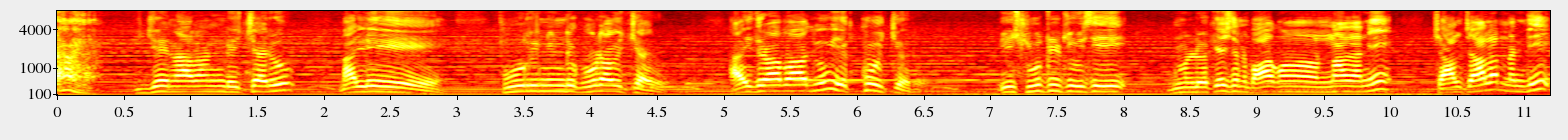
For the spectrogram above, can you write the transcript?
విజయనగరం నుండి వచ్చారు. మళ్ళీ పూరి నుండి కూడా వచ్చారు. హైదరాబాదు ఎక్కువ వచ్చారు. ఈ షూట్లు చూసి "మీ లొకేషన్ బాగా ఉన్నదని చాలా చాలా మంది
